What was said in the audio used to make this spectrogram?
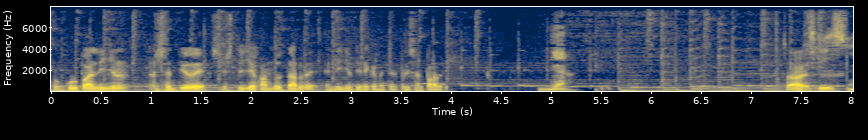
Son culpa del niño en el sentido de si estoy llegando tarde, el niño tiene que meter prisa al padre. Ya. ¿Sabes? Sí, sí.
